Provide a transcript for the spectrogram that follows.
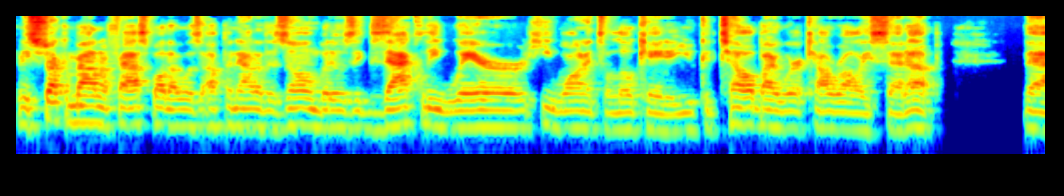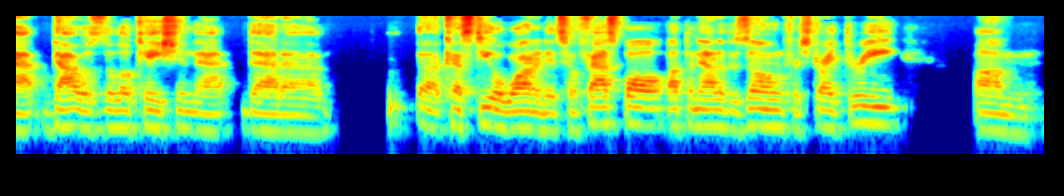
But he struck him out on a fastball that was up and out of the zone, but it was exactly where he wanted to locate it. You could tell by where Cal Raleigh set up that that was the location that that uh, uh, Castillo wanted it. So fastball up and out of the zone for strike three. Um,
